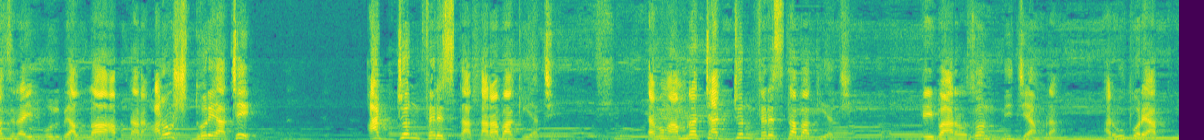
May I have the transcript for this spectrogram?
আজরাইল বলবে, আল্লাহ আপনার আরশ ধরে আছে, আটজন ফেরেস্তা তারা বাকি আছে, এবং আমরা চারজন ফেরেস্তা বাকি আছি। এই বারো জন নিচে আমরা, আর উপরে আপনি।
